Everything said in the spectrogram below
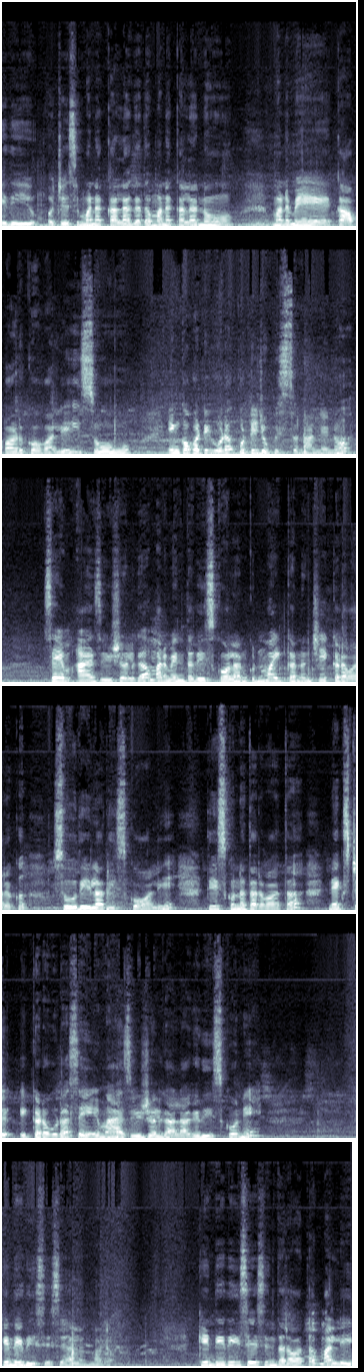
ఇది వచ్చేసి మన కళ కదా. మన కళను మనమే కాపాడుకోవాలి. సో ఇంకొకటి కూడా కుట్టి చూపిస్తున్నాను నేను. సేమ్ యాజ్ యూజువల్గా మనం ఎంత తీసుకోవాలనుకున్నామో ఇక్కడ నుంచి ఇక్కడ వరకు సూది ఇలా తీసుకోవాలి. తీసుకున్న తర్వాత నెక్స్ట్ ఇక్కడ కూడా సేమ్ యాజ్ యూజువల్గా అలాగే తీసుకొని కిందికి తీసేసేయాలన్నమాట. కిందికి తీసేసిన తర్వాత మళ్ళీ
